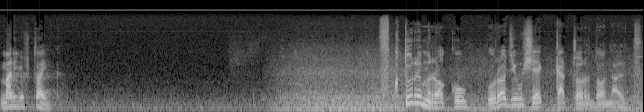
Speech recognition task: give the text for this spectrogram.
Mariusz Czajka. W którym roku urodził się Kaczor Donald?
